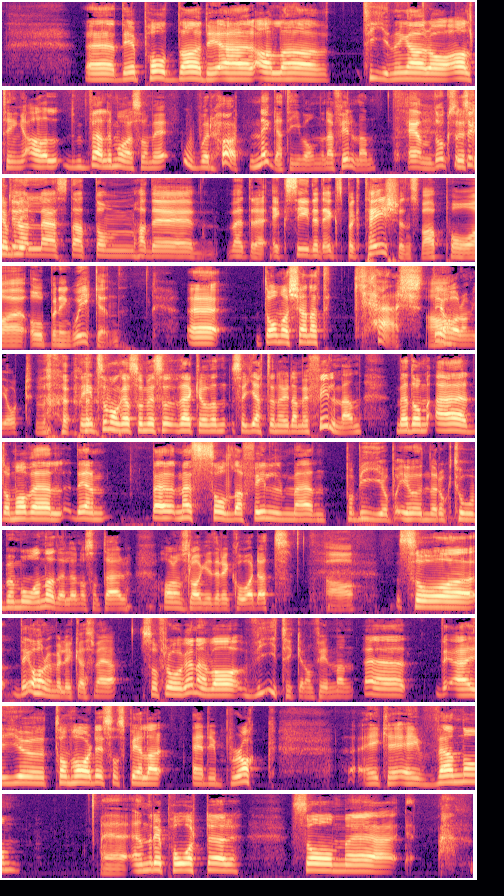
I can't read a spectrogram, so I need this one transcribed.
Eh, Det är poddar, det är alla tidningar och allting. All, väldigt många som är oerhört negativa om den här filmen. Ändå så Det tyckte bli- jag läste att de hade, vad heter det, exceeded expectations va, på eh, opening weekend. Eh, De har tjänat cash, det Ja. har de gjort. Det är inte så många som är så, verkar vara så jättenöjda med filmen. Men de är, de har väl, det är bä- mest sålda filmen på bio under oktober månad eller något sånt där. Har de slagit rekordet. Ja. Så det har de ju lyckats med. Så frågan är vad vi tycker om filmen. Eh, det är ju Tom Hardy som spelar Eddie Brock a.k.a. Venom. Eh, en reporter som eh,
